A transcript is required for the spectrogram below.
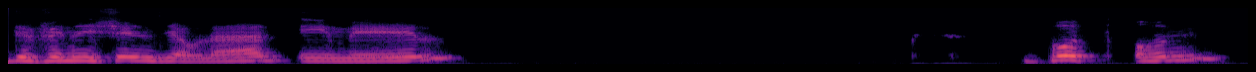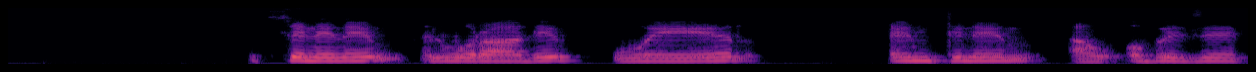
definitions يا أولاد إيميل put on synonym المرادف where antonym أو opposite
